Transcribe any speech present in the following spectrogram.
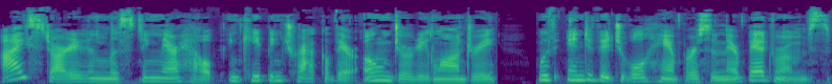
I started enlisting their help in keeping track of their own dirty laundry with individual hampers in their bedrooms.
